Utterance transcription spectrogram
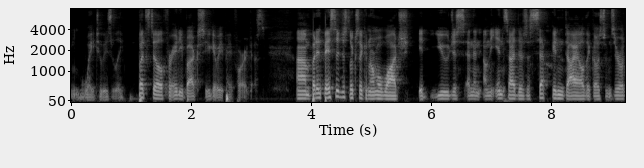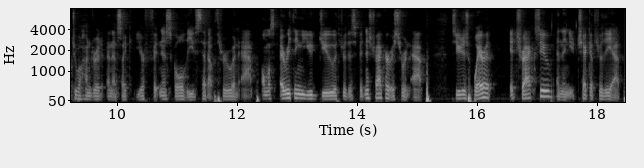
way too easily. But still, for eighty bucks, you get what you pay for, I guess. Um, but it basically just looks like a normal watch. It you just and then on the inside there's a second dial that goes from zero to 100, and that's like your fitness goal that you set up through an app. Almost everything you do through this fitness tracker is through an app. So you just wear it, it tracks you, and then you check it through the app,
